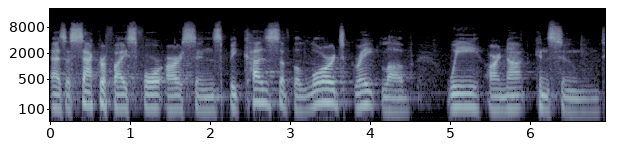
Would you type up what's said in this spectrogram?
as a sacrifice for our sins. Because of the Lord's great love, we are not consumed.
